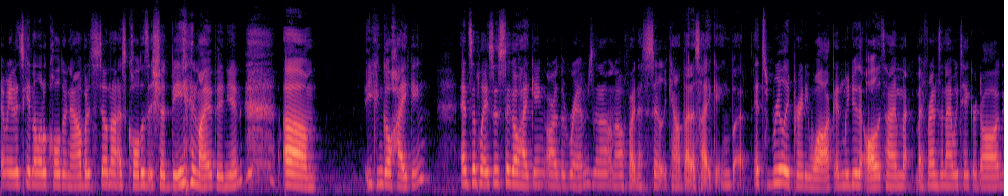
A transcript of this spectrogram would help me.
I mean, it's getting a little colder now, but it's still not as cold as it should be, in my opinion. Um, you can go hiking. And some places to go hiking are the rims, and I don't know if I necessarily count that as hiking, but it's really pretty walk, and we do that all the time. My, my friends and I, we take our dog,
